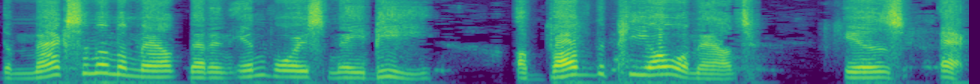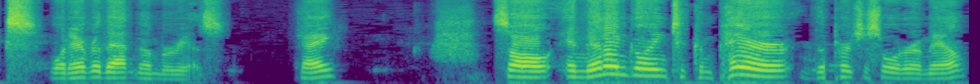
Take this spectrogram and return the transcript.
the maximum amount that an invoice may be above the PO amount is X, whatever that number is. Okay? So, and then I'm going to compare the purchase order amount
